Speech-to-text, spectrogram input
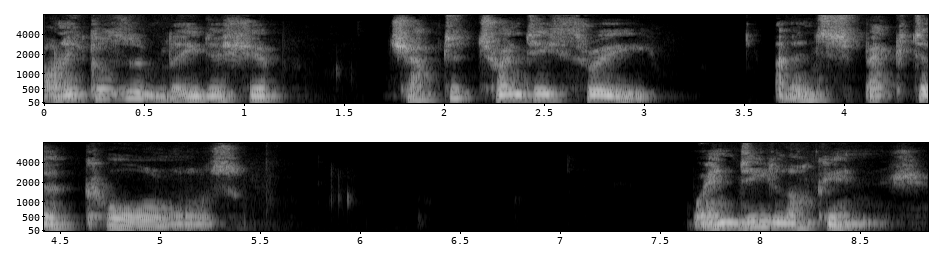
Chronicles of Leadership, Chapter 23 An Inspector Calls. Wendy Lockinge.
